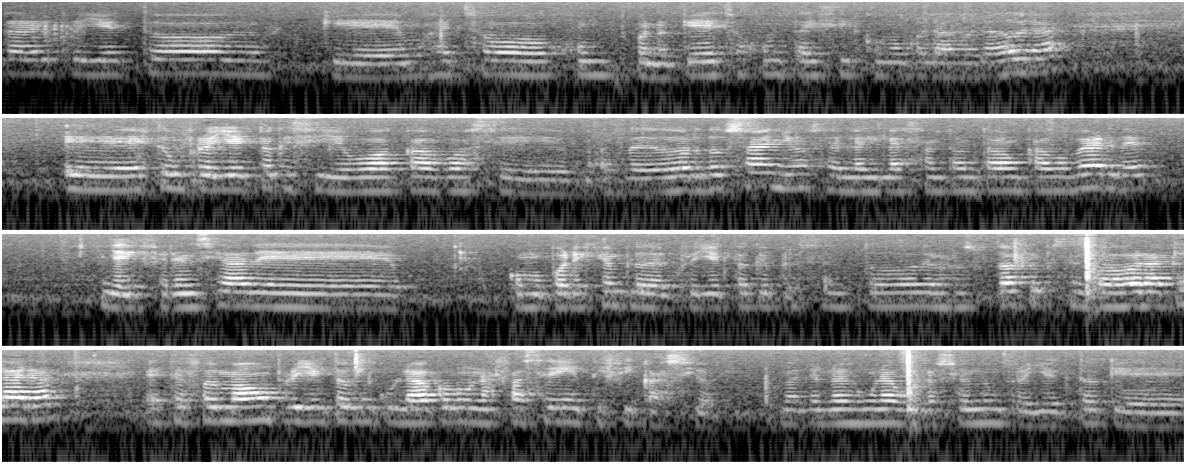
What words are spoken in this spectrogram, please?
presentar el proyecto que hemos hecho, bueno, que he hecho junto a ISIL como colaboradora. Eh, este es un proyecto que se llevó a cabo hace alrededor de dos años en la isla de Santo Antón, en Cabo Verde, y a diferencia de, como por ejemplo del proyecto que presentó, de los resultados que presentó ahora Clara, este fue más un proyecto vinculado con una fase de identificación, ¿vale? no es una evaluación de un proyecto que,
